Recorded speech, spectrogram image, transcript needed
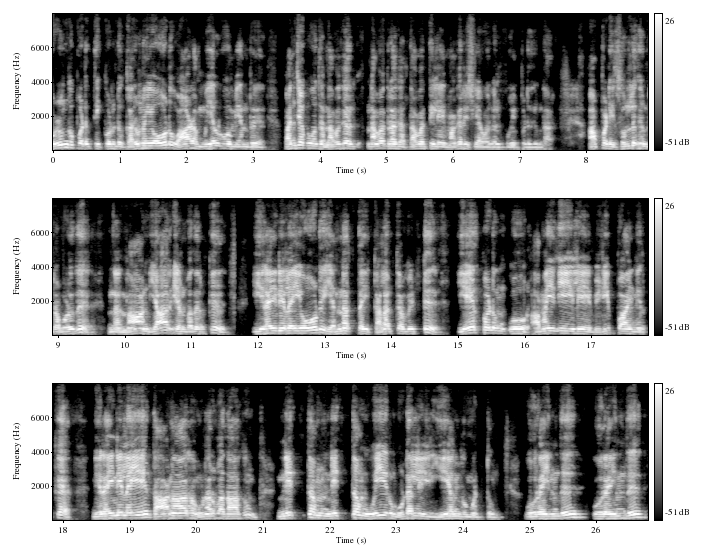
ஒழுங்குபடுத்தி கொண்டு கருணையோடு வாழ முயல்வோம் என்று பஞ்சபூத நவக நவகிரக தவத்திலே மகரிஷி அவர்கள் குறிப்பிடுகின்றார். அப்படி சொல்லுகின்ற பொழுது இந்த நான் யார் என்பதற்கு இறைநிலையோடு எண்ணத்தை கலக்க விட்டு ஏற்படும் ஓர் அமைதியிலே விழிப்பாய் நிற்க நிறைநிலையே தானாக உணர்வதாகும். நித்தம் நித்தம் உயிர் உடலில் இயங்கும் மட்டும். உறைந்து உறைந்து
